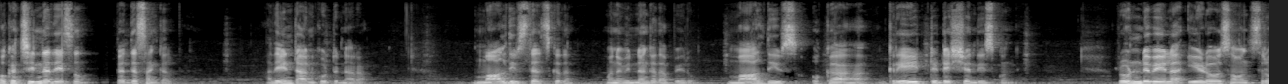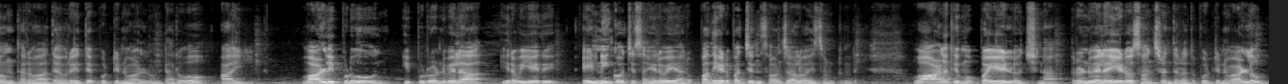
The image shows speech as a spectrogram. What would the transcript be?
ఒక చిన్న దేశం పెద్ద సంకల్పం. అదేంటా అనుకుంటున్నారా? మాల్దీవ్స్ తెలుసు కదా? మనం విన్నాం కదా పేరు. మాల్దీవ్స్ ఒక గ్రేట్ డెసిషన్ తీసుకుంది. రెండు వేల ఏడవ సంవత్సరం తర్వాత ఎవరైతే పుట్టిన వాళ్ళు ఉంటారో ఆ వాళ్ళు ఇప్పుడు ఇప్పుడు రెండు వేల ఇరవై ఐదు ఎండింగ్కి వచ్చేసాం ఇరవై ఆరు పదిహేడు పద్దెనిమిది సంవత్సరాల వయసు ఉంటుంది. వాళ్ళకి ముప్పై ఏళ్ళు వచ్చిన రెండు వేల ఏడవ సంవత్సరం తర్వాత పుట్టిన వాళ్ళు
